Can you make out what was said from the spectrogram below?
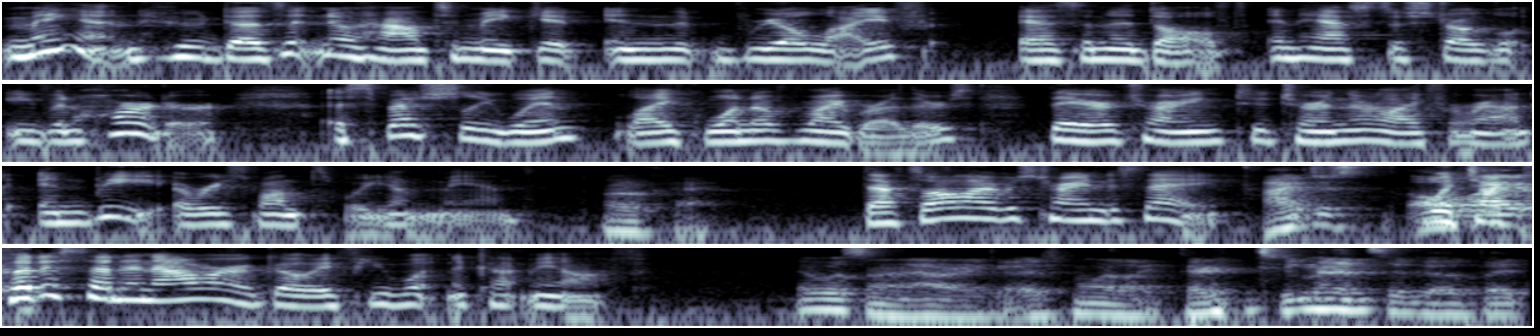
man who doesn't know how to make it in the real life as an adult and has to struggle even harder, especially when, like one of my brothers, they are trying to turn their life around and be a responsible young man. Okay. That's all I was trying to say. I just Which I, I- could have said an hour ago if you wouldn't have cut me off. It wasn't an hour ago. It was more like 32 minutes ago, but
